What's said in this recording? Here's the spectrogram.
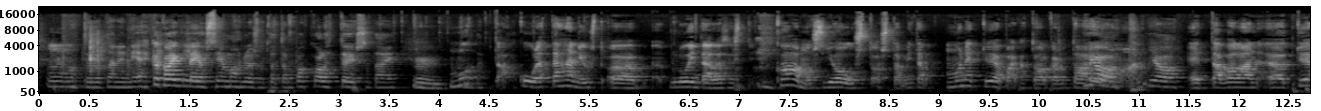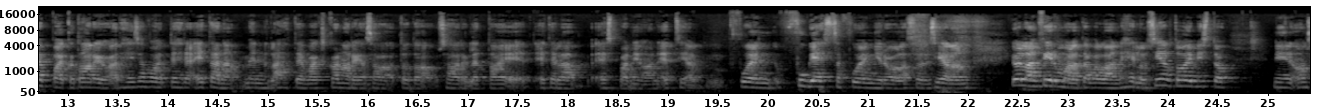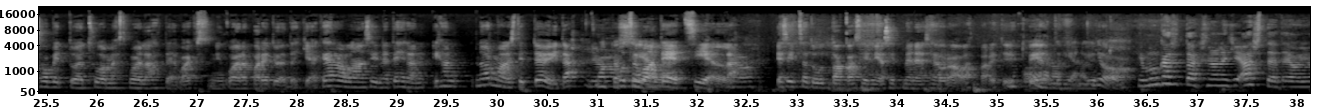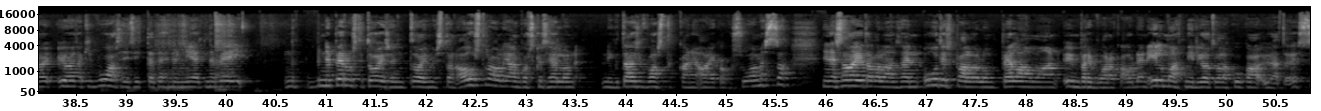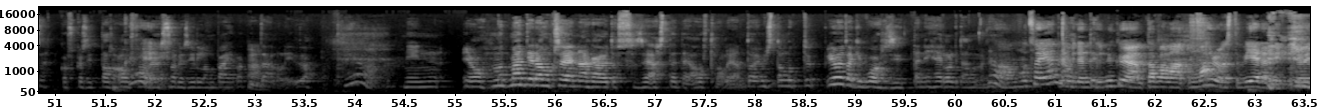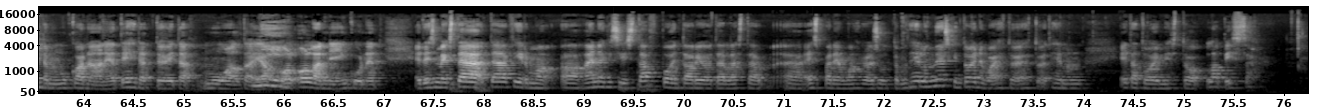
Mm. Mutta tota, niin, niin ehkä kaikille ei ole siihen mahdollisuutta, että on pakko olla töissä tai... Mm. Mutta kuule, tähän just ö, luin tällaisesta kaamosjoustosta, mitä monet työpaikat on alkanut tarjoamaan. Joo, joo. Että tavallaan ö, työpaikka tarjoaa, että hei sä voit tehdä etänä, mennä lähteä vaikka Kanarian sa, tota, saarille tai Et- Etelä-Espanjaan, että siellä Fuen, Fugessa, Fuengirolassa, niin siellä on joillain firmoilla tavallaan, heillä on siellä toimisto, niin on sovittu, että Suomesta voi lähteä vaikka niin kuin aina pari työntekijää kerrallaan sinne, tehdään ihan normaalisti töitä, Joo. mutta, Mutta mutta sä vaan teet siellä. Joo. Ja sit sä tuut takaisin ja sit menee seuraavat pari tyyppiä. toihan on Että- hieno juttu. Joo. Ja mun käsittääkseni ainakin STT on jo, joitakin vuosia sitten tehnyt niin, että ne, vei, ne, ne perusti toisen toimiston Australiaan, koska siellä on niin kuin täysin vastakkainen aika kuin Suomessa. Niin ne sai tavallaan sen uutispalvelun pelaamaan ympäri vuorokauden ilman, että niillä joutui olla kukaan yötöissä. Koska sitten taas Okei. Australiassa oli silloin päivä, kun Ah. täällä oli yö. Joo. Niin joo, mutta mä en tiedä onko se enää käytössä se STT Australian toimisto, mutta joitakin vuosi sitten niin heillä oli tämmöinen. Joo, mutta se on jännä, miten nykyään tavallaan on mahdollista viedä niitä töitä mukanaan ja tehdä töitä muualta ja Niin. ol- olla niin kuin, että et esimerkiksi tämä tää firma, ainakin siis Staffpoint tarjoaa tällaista Espanjan mahdollisuutta, mutta heillä on myöskin toinen vaihtoehto, että heillä on etätoimisto Lapissa.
